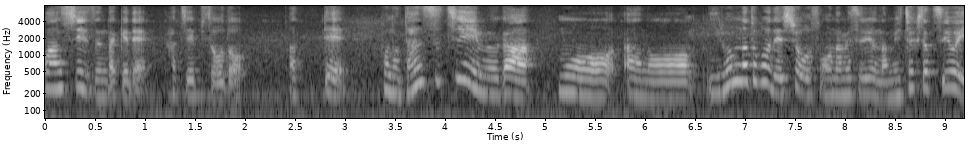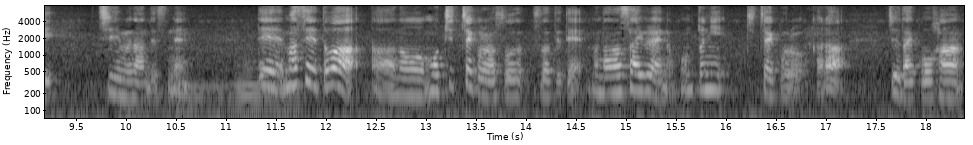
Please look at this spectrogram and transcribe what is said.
ワンシーズンだけで8エピソードあってこのダンスチームがもうあのいろんなところで賞を総なめするようなめちゃくちゃ強いチームなんですね、で、まあ、生徒はあのもうちっちゃい頃から育てて、まあ、7歳ぐらいの本当にちっちゃい頃から10代後半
